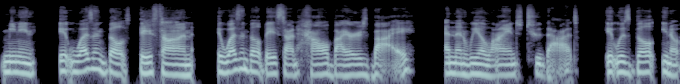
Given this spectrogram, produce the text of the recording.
meaning it wasn't built based on, it wasn't built based on how buyers buy. And then we aligned to that. It was built, you know,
